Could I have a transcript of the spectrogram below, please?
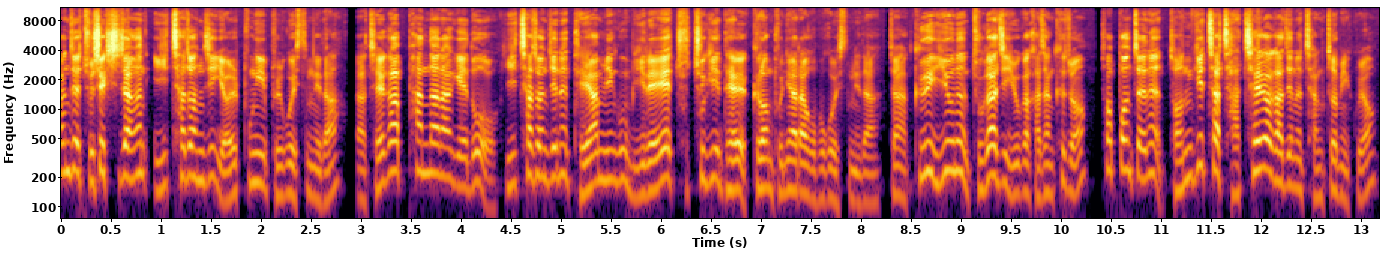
현재 주식 시장은 2차 전지 열풍이 불고 있습니다. 자, 제가 판단 하기에도 2차 전지는 대한민국 미래의 주축이 될 그런 분야라고 보고 있습니다. 자, 그 이유는 두 가지 이유가 가장 크죠. 첫 번째는 전기차 자체가 가지는 장점이 있고요.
